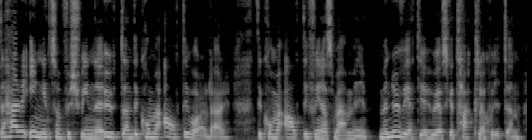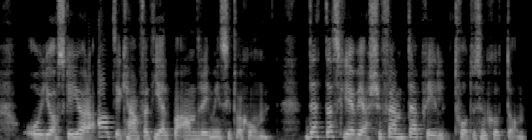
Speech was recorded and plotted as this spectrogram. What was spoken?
Det här är inget som försvinner utan det kommer alltid vara där. Det kommer alltid finnas med mig. Men nu vet jag hur jag ska tackla skiten. Och jag ska göra allt jag kan för att hjälpa andra i min situation. Detta skrev jag 25 april 2017.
